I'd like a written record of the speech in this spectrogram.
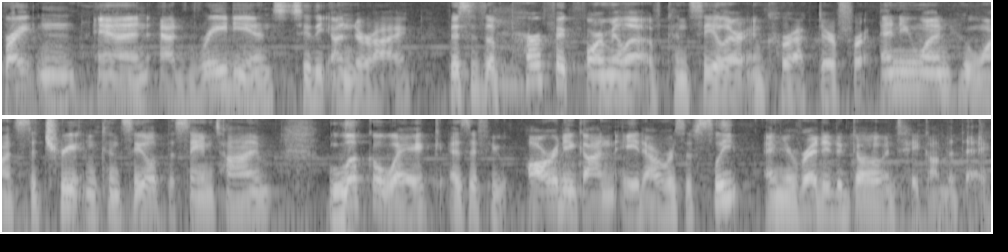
brighten and add radiance to the under eye. This is a perfect formula of concealer and corrector for anyone who wants to treat and conceal at the same time. Look awake as if you already gotten eight hours of sleep and you're ready to go and take on the day.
